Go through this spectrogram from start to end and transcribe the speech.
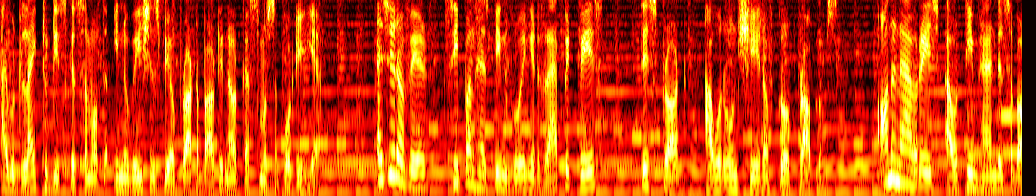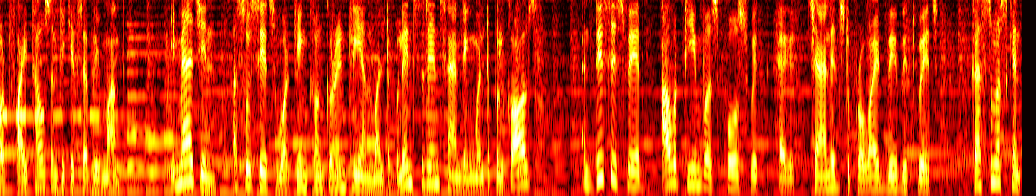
I would like to discuss some of the innovations we have brought about in our customer support area. As you're aware, Ceipal has been growing at a rapid pace. This brought our own share of growth problems. On an average, our team handles about 5,000 tickets every month Imagine associates working concurrently on multiple incidents, handling multiple calls, and this is where our team was posed with a challenge to provide way with which customers can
